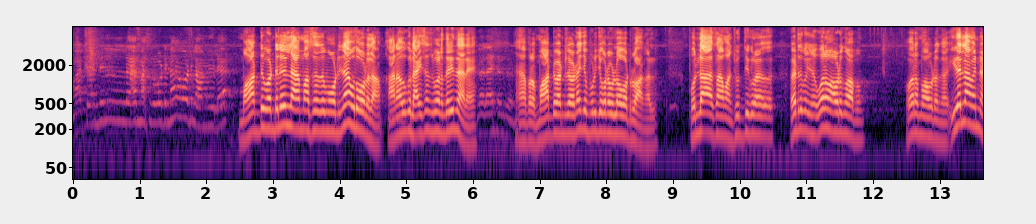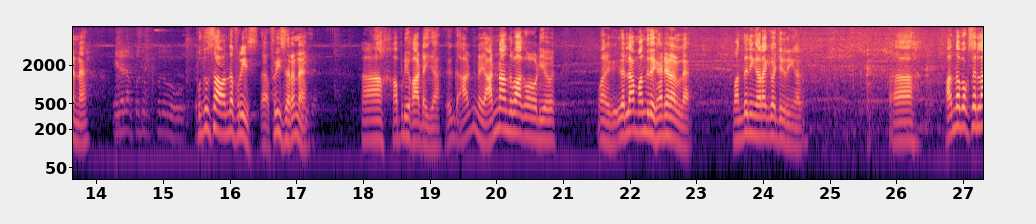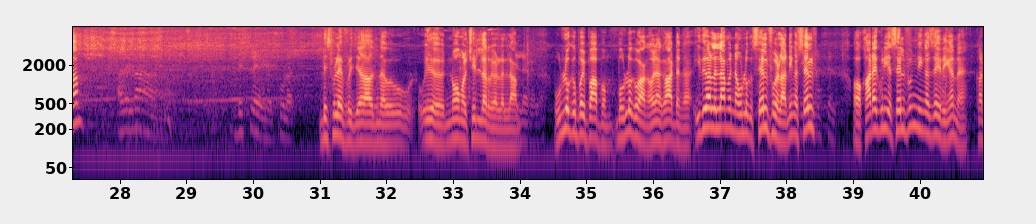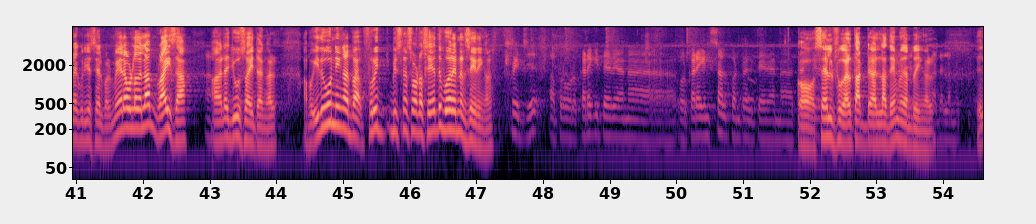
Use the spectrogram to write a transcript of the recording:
மாட்டு வண்டியில் மாசத்தில் ஓட்டினா ஓட்டலாம் இதில். மாட்டு வண்டியில் லே மாதம் ஓட்டினா இது ஓடலாம். ஆனால் அதுக்கு லைசன்ஸ் வேணும் தெரியும் தானே? அப்புறம் மாட்டு வண்டியில் வேணா இங்கே பிடிச்சி கூட உள்ள ஓட்டுருவாங்க பொல்லாத சாமான் சுற்றி கூட எடுத்து கொஞ்சம் ஓரமாக விடுங்க பார்ப்போம் ஓரமாக விடுங்க. இதெல்லாம் என்னென்ன? புதுசாக வந்த ஃப்ரீஸ் ஃப்ரீசர் என்ன? ஆ அப்படியே காட்டையா அண்ணன் அண்ணாந்து பார்க்க வேண்டிய. இதெல்லாம் வந்துருக்கு ஹேண்டரில் வந்து நீங்கள் இறக்கி வச்சுக்கிறீங்க. அந்த பாக்ஸ் எல்லாம்? டிஸ்ப்ளே ஃப்ரிட்ஜ் அதாவது இந்த இது நார்மல் சில்லர்கள் எல்லாம். உள்ளுக்கு போய் பார்ப்போம். உள்ளுக்கு வாங்க காட்டுங்க. இதுகள் எல்லாமே என்ன உள்ளுக்கு செல்ஃபுகளா நீங்கள் செல்ஃப் ஓ கடைக்குரிய செல்ஃபும் நீங்கள் செய்கிறீங்க என்ன? கடைக்குரிய செல்ஃபுகள் மேலே உள்ளதெல்லாம் ரைஸா அதில் ஜூஸ் ஐட்டங்கள் அப்போ இதுவும் நீங்கள் இப்போ ஃப்ரிட்ஜ் பிஸ்னஸோட சேர்த்து வேறு என்ன செய்கிறீங்க ஃப்ரிட்ஜு அப்புறம் ஒரு கடைக்கு தேவையான ஒரு கடை இன்ஸ்டால் பண்ணுறதுக்கு தேவையான ஓ செல்ஃபுகள் தட்டு எல்லாத்தையும் பண்ணுறீங்க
